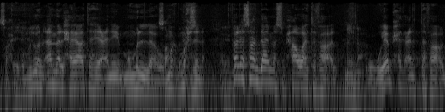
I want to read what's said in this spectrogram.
صحيح وبدون أمل حياته يعني مملة صحيح. ومحزنة أي نعم. فالإنسان دائما سبحان الله يتفائل أي نعم. ويبحث عن التفاؤل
